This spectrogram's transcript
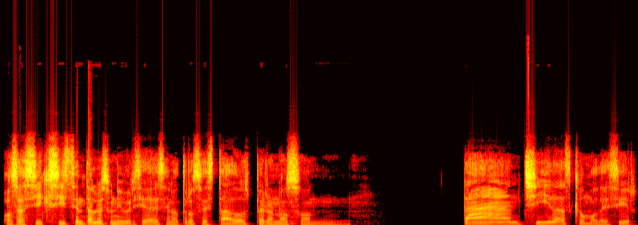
O sea, sí existen tal vez universidades en otros estados, pero no son tan chidas como decir,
